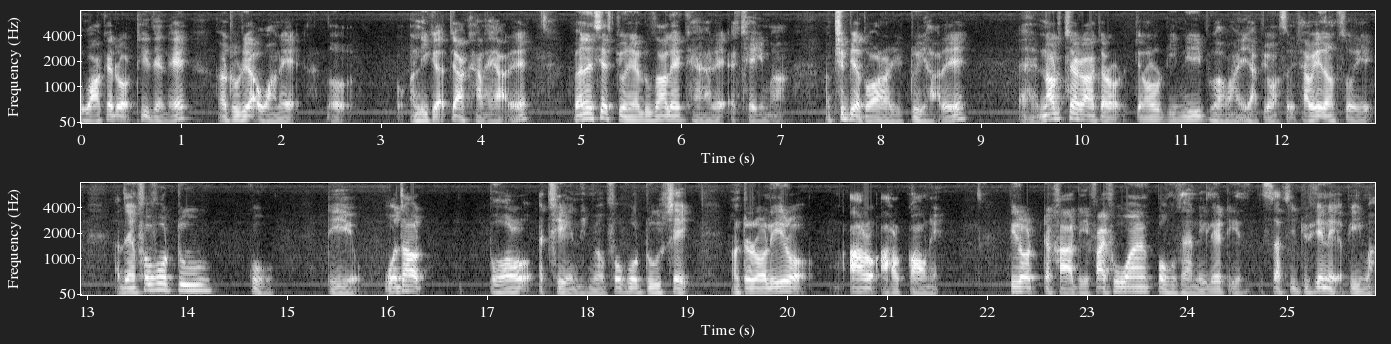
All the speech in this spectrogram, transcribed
အဝါကက်တော့ထိတဲ့နဲ့ဒုတိယအဝါနဲ့ဟိုအနီးကအပြခံလိုက်ရတယ်။ Vinicius Junior လူသားလဲခံရတဲ့အချိန်မှာ ဖြစ်ပျက်သွားတာတွေတွေ့ရတယ်။အဲနောက်တစ်ချက်ကကျတော့ကျွန်တော်တို့ဒီနီးပြပါပိုင်းအရာပြောဆိုရှားပေးတော့ဆိုရင်အသင်442ကိုဒီ without ball အခြေအနေမျိုး442 shape တော်တော်လေးတော့အားတော့အားကောင်းတယ်ပြီးတော့တခါဒီ541ပုံစံနေလဲဒီ substitution တွေအပြီးမှာ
